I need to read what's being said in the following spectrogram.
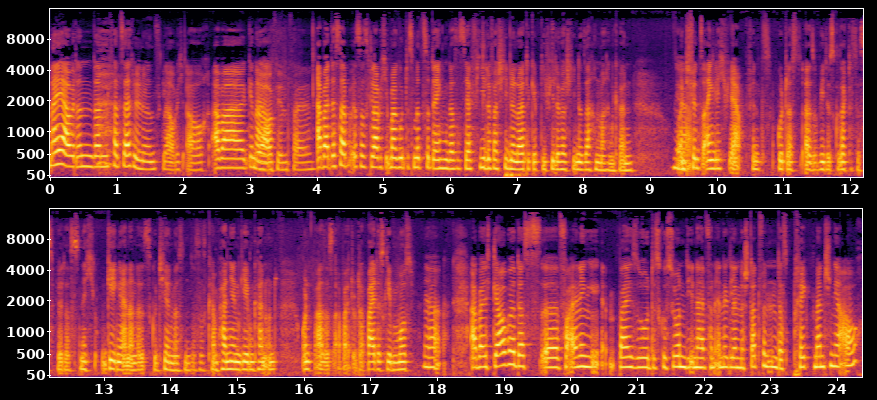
Naja, aber dann, dann verzetteln wir uns, glaube ich, auch. Aber genau. Ja, auf jeden Fall. Aber deshalb ist es, glaube ich, immer gut, das mitzudenken, dass es ja viele verschiedene Leute gibt, die viele verschiedene Sachen machen können. Ja. Und ich finde es eigentlich, ja, finde es gut, dass, also wie du es gesagt hast, dass wir das nicht gegeneinander diskutieren müssen, dass es Kampagnen geben kann und, und Basisarbeit oder beides geben muss. Ja, aber ich glaube, dass äh, vor allen Dingen bei so Diskussionen, die innerhalb von Ende Gelände stattfinden, das prägt Menschen ja auch.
